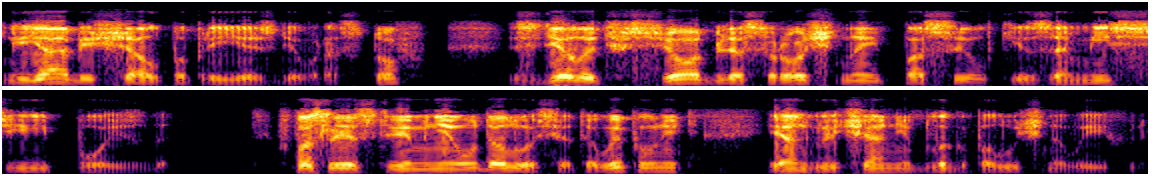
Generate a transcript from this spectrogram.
Я обещал по приезде в Ростов сделать все для срочной посылки за миссией поезда. Впоследствии мне удалось это выполнить, и англичане благополучно выехали.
